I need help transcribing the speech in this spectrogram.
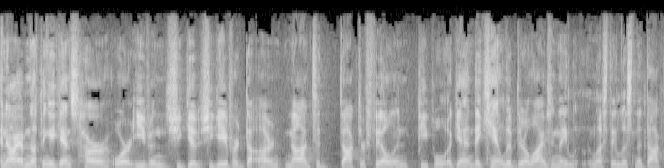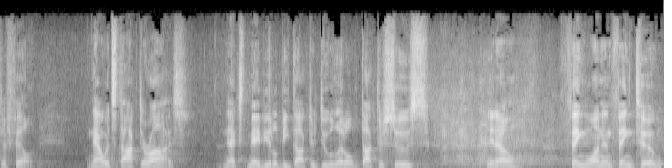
And I have nothing against her, or even she, give, she gave her, do, her, nod to Dr. Phil, and people, again, they can't live their lives they, unless they listen to Dr. Phil. Now it's Dr. Oz. Next, maybe it'll be Dr. Dolittle, Dr. Seuss, you know, thing one and thing two.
